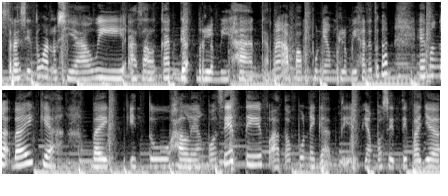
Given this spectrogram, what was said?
stres itu manusiawi asalkan gak berlebihan. Karena apa pun yang berlebihan itu kan emang gak baik ya. Baik itu hal yang positif ataupun negatif. Yang positif aja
